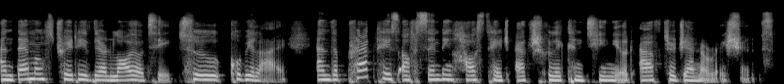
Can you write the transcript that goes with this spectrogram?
and demonstrated their loyalty to Kubilai. And the practice of sending hostage actually continued after generations.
